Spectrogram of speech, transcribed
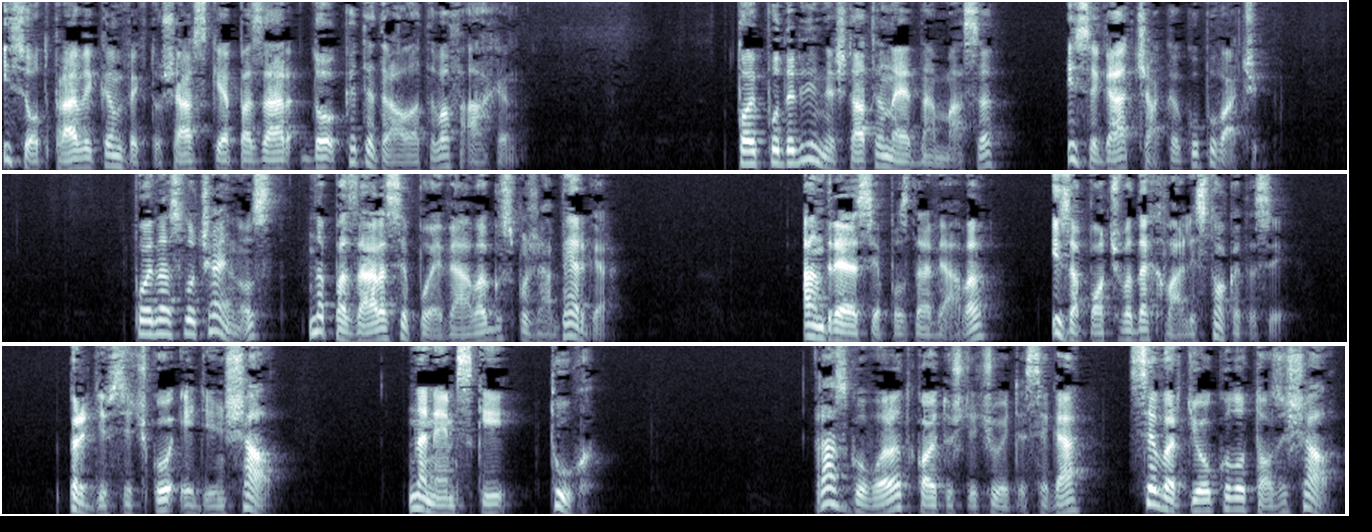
и се отправи към вектошарския пазар до катедралата в Ахен. Той подреди нещата на една маса и сега чака купувачи. По една случайност на пазара се появява госпожа Бергер. Андреас я поздравява и започва да хвали стоката си. Преди всичко един шал. На немски тух. Разговорът, който ще чуете сега, се върти около този шал,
